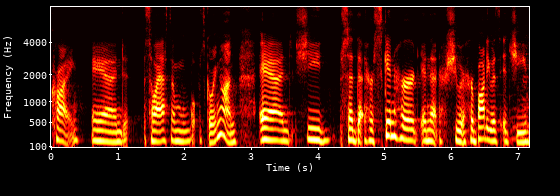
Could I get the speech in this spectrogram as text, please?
crying and so I asked him what was going on, and she said that her skin hurt and that she, her body was itchy.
